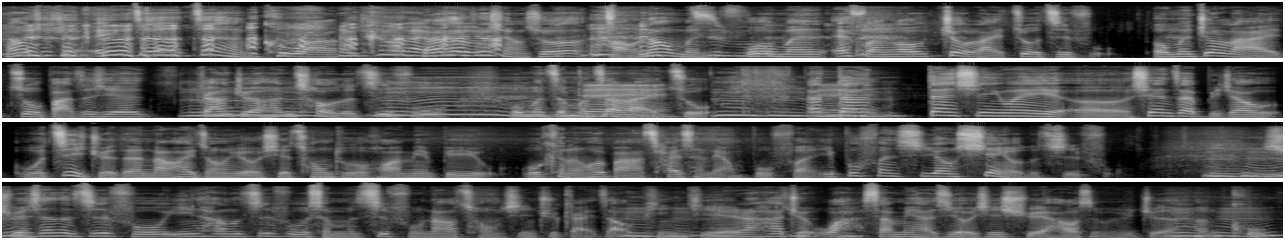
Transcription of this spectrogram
然后就觉得，哎、这这很酷啊，很酷然后他就想说，好，那我们我们 FNO 就来做制服，我们就来做把这些刚刚觉得很丑的制服，嗯。我们怎么再来做？嗯那但但是因为呃，现在比较我自己觉得脑海中有一些冲突的画面，比如我可能会把它拆成两部分，一部分是用现有的制服，嗯学生的制服、银行的制服、什么制服，然后重新去改造嗯拼接，嗯让他觉得嗯哇，上面还是有一些学号什么，就觉得很酷。嗯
